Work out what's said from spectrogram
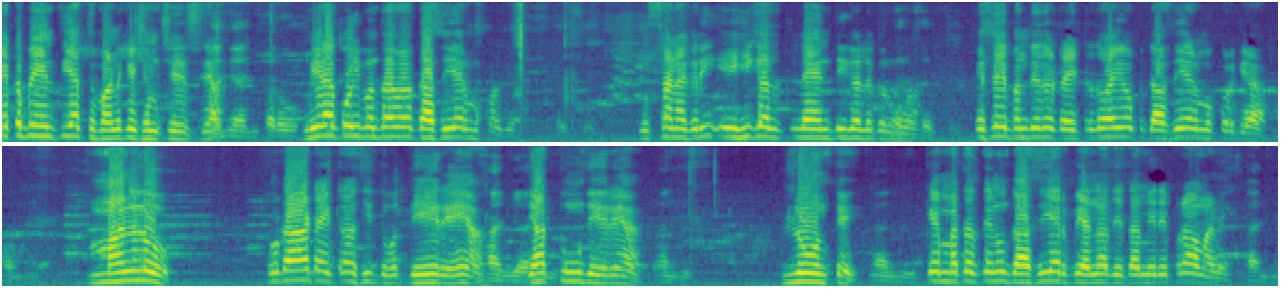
ਇੱਕ ਬੇਨਤੀ ਹੱਥ ਬਣ ਕੇ ਸ਼ਮਸ਼ੇਰ ਸਿੰਘ ਹਾਂਜੀ ਹਾਂਜੀ ਕਰੋ। ਮੇਰਾ ਕੋਈ ਬੰਦਾ 10000 ਮੁੱਕਰ ਗਿਆ। ਗੁੱਸਾ ਨਾ ਕਰੀ ਇਹੀ ਗੱਲ ਲੈਣ ਦੀ ਗੱਲ ਕਰੂੰਗਾ। ਕਿਸੇ ਬੰਦੇ ਤੋਂ ਟਰੈਕਟਰ ਦਵਾਈ ਉਹ 10000 ਮੁੱਕਰ ਗਿਆ। ਮੰਨ ਲਓ ਤੁਹਾਡਾ ਟਰੈਕਟਰ ਅਸੀਂ ਦੋ- ਰਹੇ ਹਾਂ। ਜਾਂ ਤੂੰ ਦੇ ਰਿਹਾ ਹਾਂਜੀ। ਲੋਨ ਤੇ। ਕਿ ਮਤਲਬ ਤੈਨੂੰ 10000 ਰੁਪਇਆ ਨਾ ਦਿੱਤਾ ਮੇਰੇ ਭਰਾਵਾਂ ਨੇ। ਹਾਂਜੀ।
